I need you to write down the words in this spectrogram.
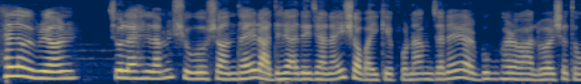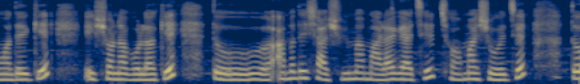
হ্যালো এভরিওয়ান চলে আসলাম শুভ সন্ধ্যায়। রাধে রাধে জানাই সবাইকে প্রণাম জানাই। আর বুক ভরা ভালোবাসা তোমাদেরকে এই সোনা বলাকে। তো আমাদের শাশুড়ি মা মারা গেছে, ছ মাস হয়েছে। তো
